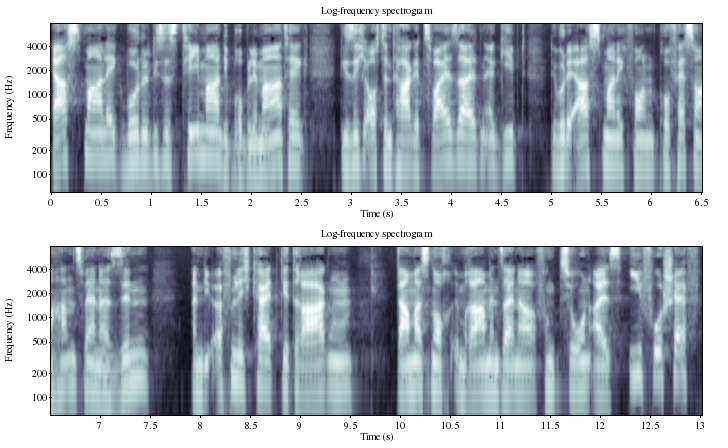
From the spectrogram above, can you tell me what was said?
Erstmalig wurde dieses Thema, die Problematik, die sich aus den Tage 2 Salden ergibt, die wurde erstmalig von Professor Hans-Werner Sinn an die Öffentlichkeit getragen, damals noch im Rahmen seiner Funktion als IFO-Chef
